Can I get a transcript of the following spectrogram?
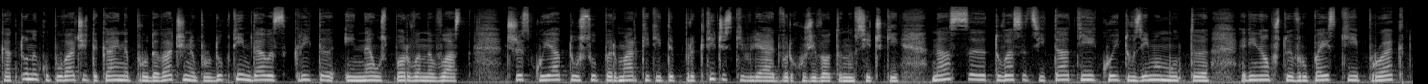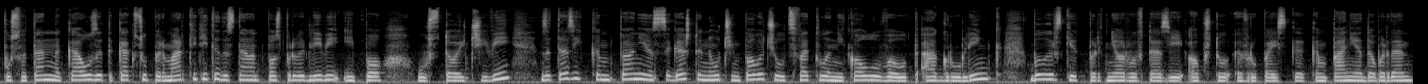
както на купувачи, така и на продавачи на продукти им дава скрита и неоспорвана власт, чрез която супермаркетите практически влияят върху живота на всички. Нас това са цитати, които взимам от един общо европейски проект, посветен на каузата как супермаркетите да станат по-справедливи и по-устойчиви. За тази кампания сега ще научим повече от Светла Николова от Агролинк, българският партньор в тази общо европейска кампания. Добър ден!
